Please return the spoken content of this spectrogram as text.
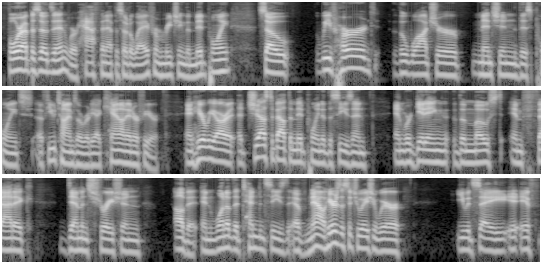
four episodes in, we're half an episode away from reaching the midpoint. So we've heard the Watcher mention this point a few times already. I cannot interfere. And here we are at, at just about the midpoint of the season, and we're getting the most emphatic demonstration of it. And one of the tendencies of now, here's a situation where you would say if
